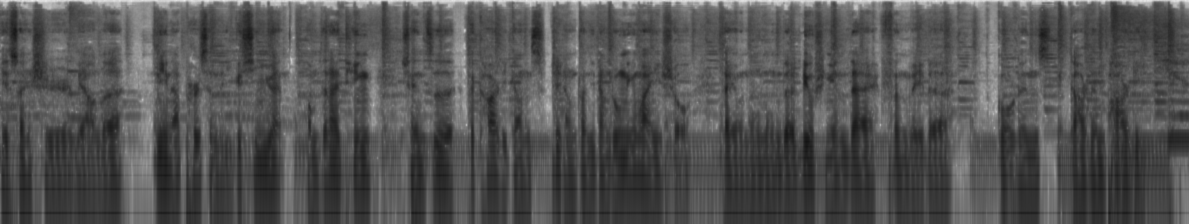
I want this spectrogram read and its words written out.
也算是了了。Nina Person 的一个心愿，我们再来听选自 The Cardigans 这张专辑当中另外一首带有浓浓的六十年代氛围的 Gordon's Garden Party。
